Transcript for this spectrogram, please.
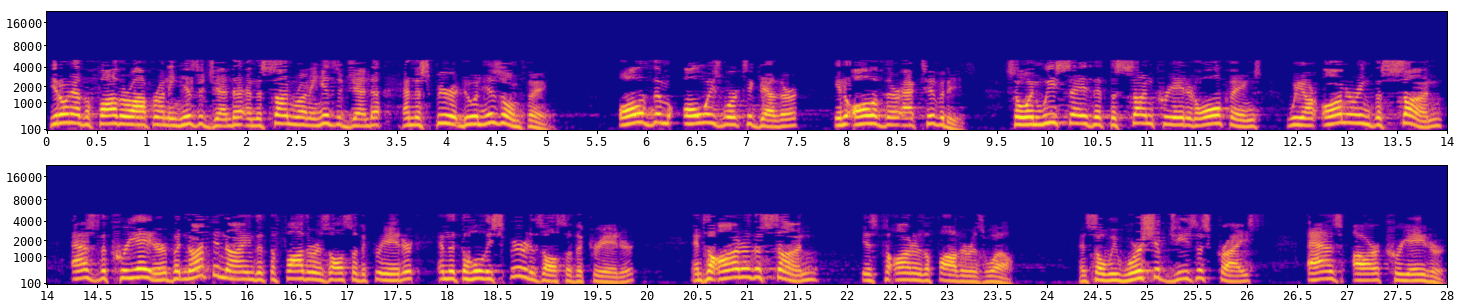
You don't have the Father off running His agenda and the Son running His agenda and the Spirit doing His own thing. All of them always work together in all of their activities. So when we say that the Son created all things, we are honoring the Son as the Creator, but not denying that the Father is also the Creator and that the Holy Spirit is also the Creator. And to honor the Son is to honor the Father as well. And so we worship Jesus Christ as our Creator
